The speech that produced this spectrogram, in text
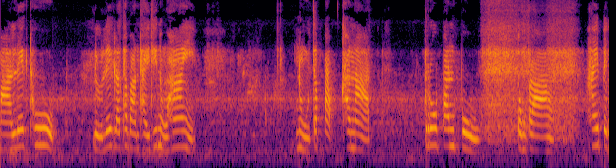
มาเลขทูบหรือเลขรัฐบาลไทยที่หนูให้ หนูจะปรับขนาด รูปปั้นปู่ ตรงกลาง ให้เป็น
